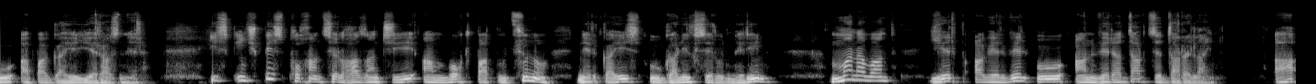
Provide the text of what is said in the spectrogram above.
ու ապագայի երազներ։ Իսկ ինչպես փոխանցել Ղազանչիի ամբողջ պատմությունը ներկայիս ու գալիք սերունդներին, մանավանդ երբ ավերվել ու անվերադարձ է դարել այն։ Ահա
